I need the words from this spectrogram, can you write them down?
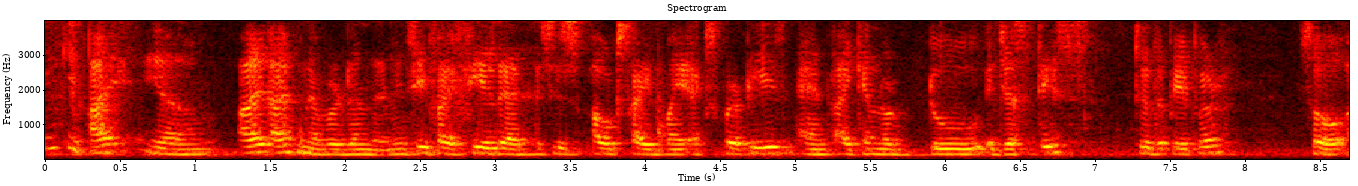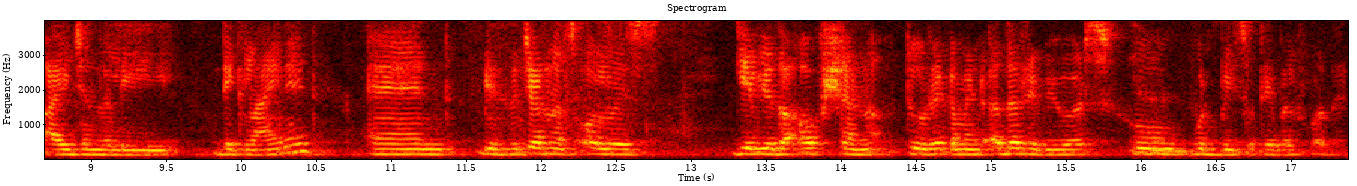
Thank you. I yeah, I, I've never done that. Means if I feel that this is outside my expertise and I cannot do a justice to the paper, so I generally decline it. And because the journals always give you the option to recommend other reviewers who would be suitable for that.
